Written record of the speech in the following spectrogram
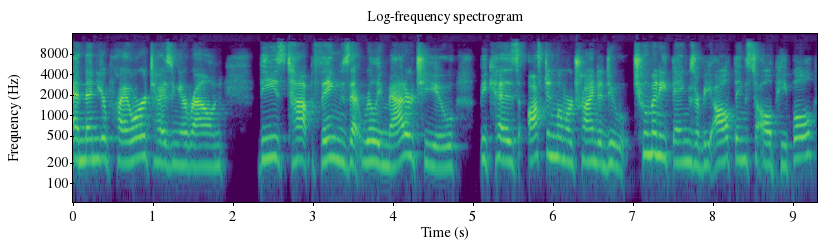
And then you're prioritizing around these top things that really matter to you because often when we're trying to do too many things or be all things to all people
